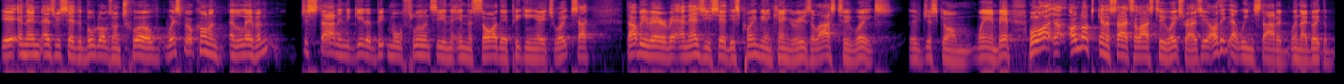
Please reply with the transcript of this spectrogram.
Yeah, and then as we said, the Bulldogs on 12, West Belconnen 11, just starting to get a bit more fluency in the in the side they're picking each week. So they'll be very. And as you said, this Queanbeyan Kangaroos the last two weeks they've just gone wham bam. Well, I, I'm not going to say it's the last two weeks, Rosie. I think that win started when they beat the.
